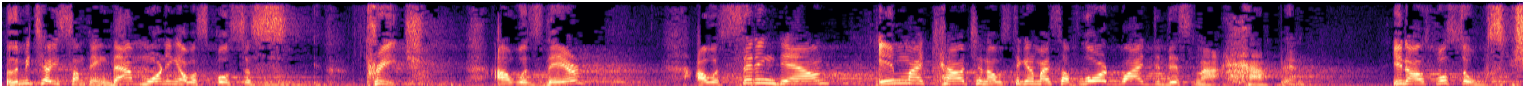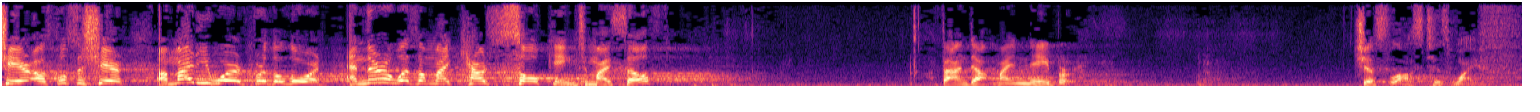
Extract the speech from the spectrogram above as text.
But let me tell you something. That morning I was supposed to s- preach. I was there. I was sitting down in my couch and I was thinking to myself, Lord, why did this not happen? You know, I was supposed to share, I was supposed to share a mighty word for the Lord. And there I was on my couch sulking to myself. Found out my neighbor just lost his wife.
